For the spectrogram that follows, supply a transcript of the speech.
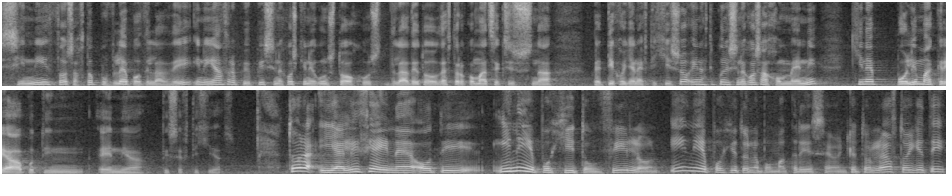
Συνήθως αυτό που βλέπω δηλαδή είναι οι άνθρωποι που συνεχώς κυνηγούν στόχους. Δηλαδή, το δεύτερο κομμάτι της εξίσωσης να πετύχω για να ευτυχήσω είναι αυτοί που είναι συνεχώς αγχωμένοι και είναι πολύ μακριά από την έννοια της ευτυχίας. Τώρα, η αλήθεια είναι ότι είναι η εποχή των φίλων, είναι η εποχή των απομακρύσεων. Και το λέω αυτό γιατί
